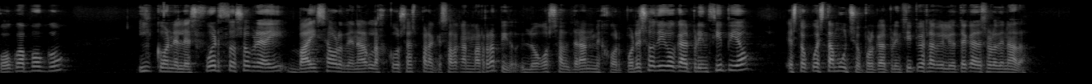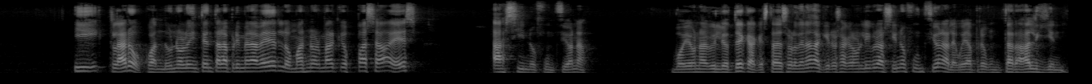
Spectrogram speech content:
poco a poco, y con el esfuerzo sobre ahí vais a ordenar las cosas para que salgan más rápido y luego saldrán mejor. Por eso digo que al principio esto cuesta mucho, porque al principio es la biblioteca desordenada. Y claro, cuando uno lo intenta la primera vez, lo más normal que os pasa es así no funciona. Voy a una biblioteca que está desordenada, quiero sacar un libro, así no funciona, le voy a preguntar a alguien.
